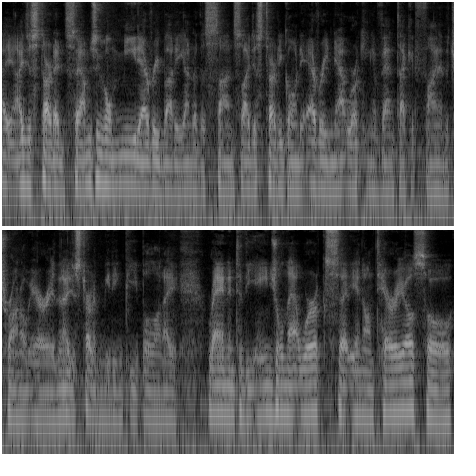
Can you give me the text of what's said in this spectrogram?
I, I just started say I'm just going to meet everybody under the sun. So I just started going to every networking event I could find in the Toronto area. And then I just started meeting people, and I ran into the angel networks uh, in Ontario. So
